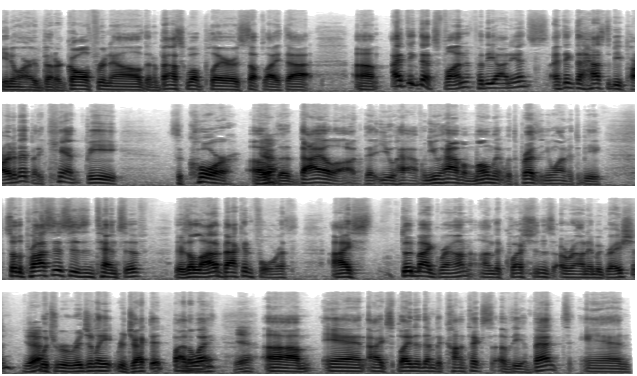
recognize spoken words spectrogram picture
you know, are you a better golfer now than a basketball player, stuff like that. Um, I think that's fun for the audience. I think that has to be part of it, but it can't be the core of Yeah. the dialogue that you have. When you have a moment with the president, you want it to be. So the process is intensive. There's a lot of back and forth. I stood my ground on the questions around immigration, Yeah. Mm-hmm. which were originally rejected, by the way. yeah. Um, and I explained to them the context of the event and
